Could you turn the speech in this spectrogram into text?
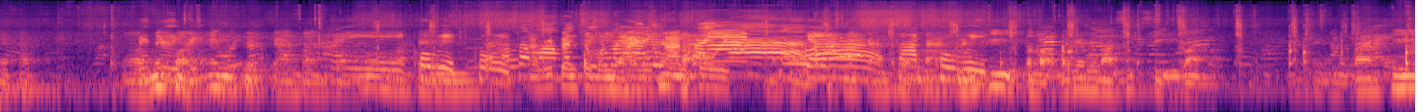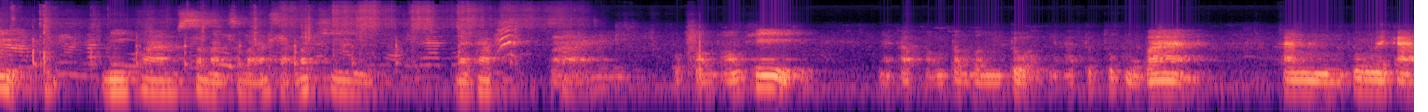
นะครับเอ่อไม่ปล่อยให้มันเกิดการบานปลายร่วมมาโควิดโควิด อันนี้เป็นสมุนไพรต้านโควิดจ้าในการต้านจัดโคการวิพื้ดนที่ตลอดระยะเวลา 14 วัน เป็นหมู่บ้านที่มีความสมัครสมานสามัคคีนะครับฝ่ายปกครองท้องที่ นะครับ ของตำบลตรวจนะครับ ทุก ๆ หมู่บ้าน ท่านผู้อำนวยการ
